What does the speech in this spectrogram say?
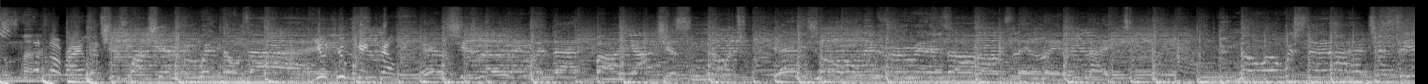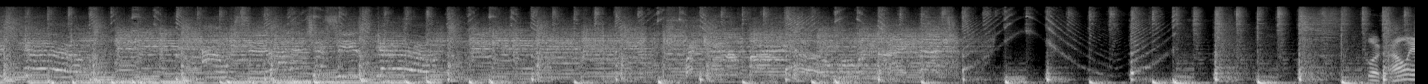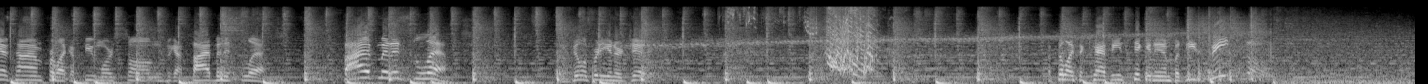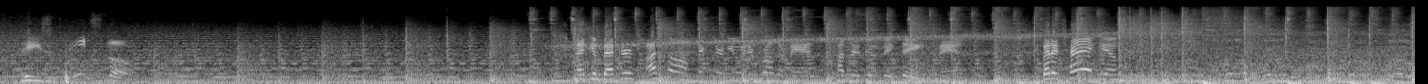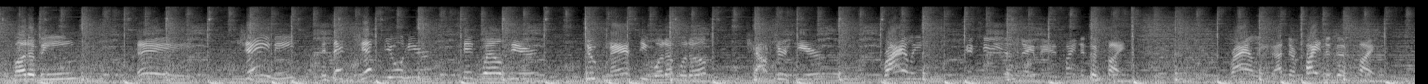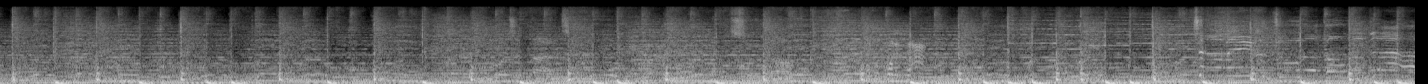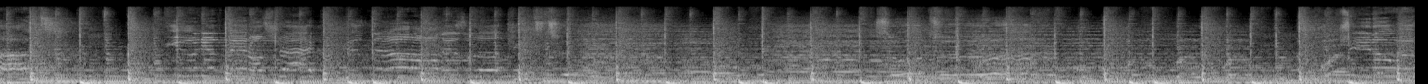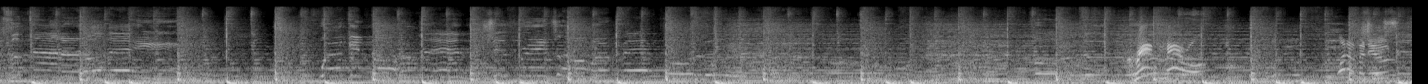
your mind. What's Riley? But she's watching me with those eyes. You too, Kid Kelly. And she's loving I only have time for like a few more songs. We got five minutes left. Five minutes left. I'm feeling pretty energetic. I feel like the caffeine's kicking in, but these beats though. These beats though. Megan Becker, I saw a picture of you and your brother, man, out there doing big things, man. Better tag him. Butterbean. Hey, Jamie, is that jet fuel here? Tidwell's here. Duke Massey, what up, what up? Couchers here. Riley, good TV the other day, man. Fighting a good fight. Riley, out there fighting a good fight. afternoon.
